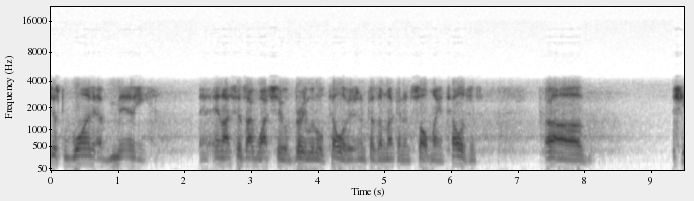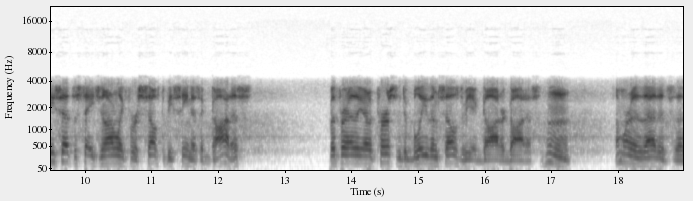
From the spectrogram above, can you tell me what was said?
just one of many and I, since I watch very little television because I'm not going to insult my intelligence, uh, she set the stage not only for herself to be seen as a goddess, but for every other person to believe themselves to be a god or goddess. Hmm. Somewhere that is uh,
